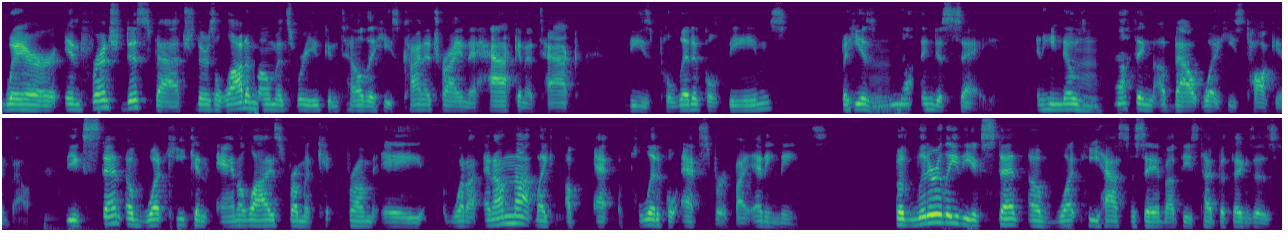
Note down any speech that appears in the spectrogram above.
where in French Dispatch, there's a lot of moments where you can tell that he's kind of trying to hack and attack these political themes, but he has Mhm. nothing to say. And he knows Mhm. nothing about what he's talking about. The extent of what he can analyze from a from a what I, and I'm not like a, a political expert by any means, but literally the extent of what he has to say about these type of things is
